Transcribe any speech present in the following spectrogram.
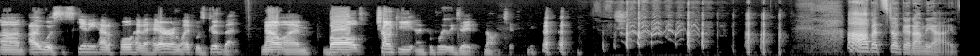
um, I was skinny, had a full head of hair, and life was good then. Now I'm bald, chunky, and completely jaded. No, I'm kidding. Ah, but still good on the eyes.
